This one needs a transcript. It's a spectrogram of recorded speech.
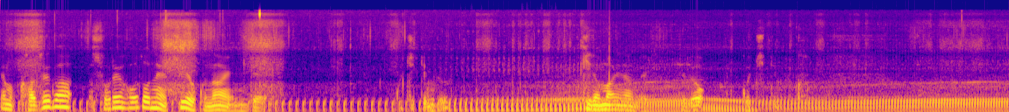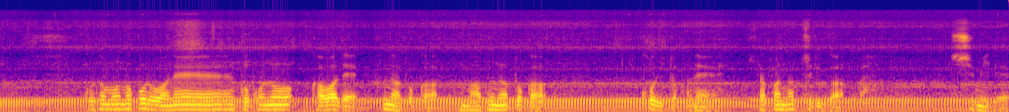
でも風がそれほどね、強くないんで、こっち行ってみる？行き止まりなんだけど、こっち行ってみるか。子供の頃はね、ここの川で船とか、マブナとか、鯉とかね、魚釣りが趣味で、っ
